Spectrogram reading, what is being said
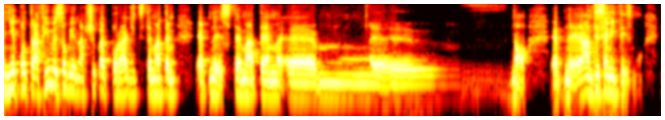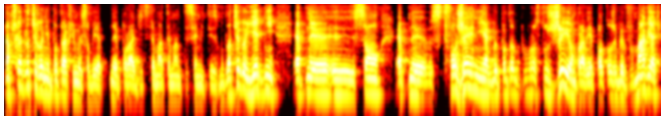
nie potrafimy sobie na przykład poradzić z tematem, z tematem no, antysemityzmu na przykład, dlaczego nie potrafimy sobie e, poradzić z tematem antysemityzmu? Dlaczego jedni e, e, są stworzeni, jakby po, to, po prostu żyją prawie po to, żeby wmawiać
